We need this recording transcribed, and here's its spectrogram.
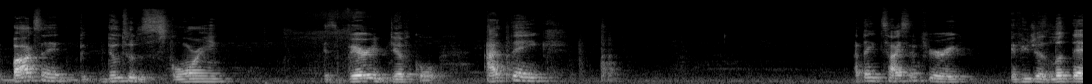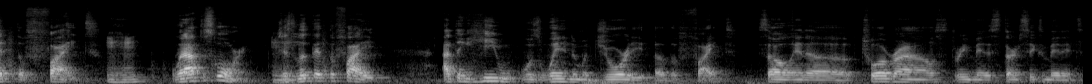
Boxing b- due to the scoring is very difficult. I think I think Tyson Fury, if you just looked at the fight Mm-hmm. without the scoring, just Mhm. looked at the fight, I think he was winning the majority of the fight. So in uh 12 rounds, 3 minutes, 36 minutes.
